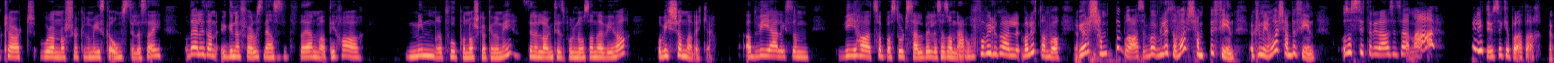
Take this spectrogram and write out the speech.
uklart hvordan norsk økonomi skal omstille seg. Og det er litt den ugne følelsen jeg sitter igjen med, at de har mindre tro på norsk økonomi sine langtidsprognoser enn det vi har, og vi skjønner det ikke. At vi er liksom vi har et såpass stort selvbilde, så sånn Hvorfor vil du ikke ha valutaen vår? Vi gjør det kjempebra! Altså, valutaen vår er kjempefin. Økonomien vår er kjempefin. Og så sitter de der og sier nei, jeg er litt usikker på dette. Ja.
